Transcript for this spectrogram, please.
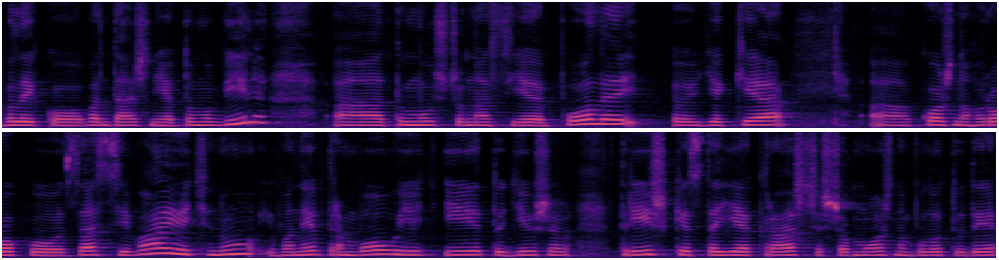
великовантажні автомобілі, е, тому що в нас є поле, е, яке е, кожного року засівають, ну і вони втрамбовують, і тоді вже трішки стає краще, щоб можна було туди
